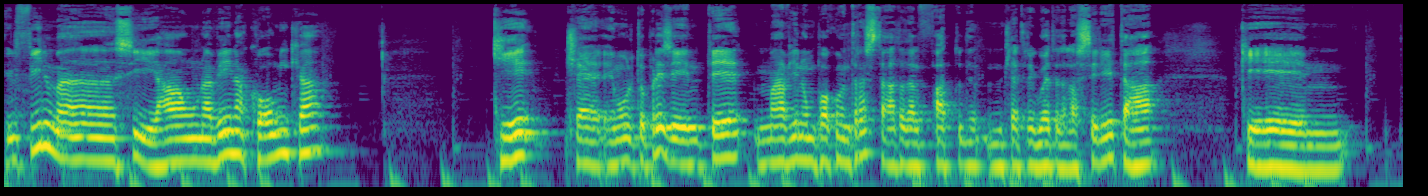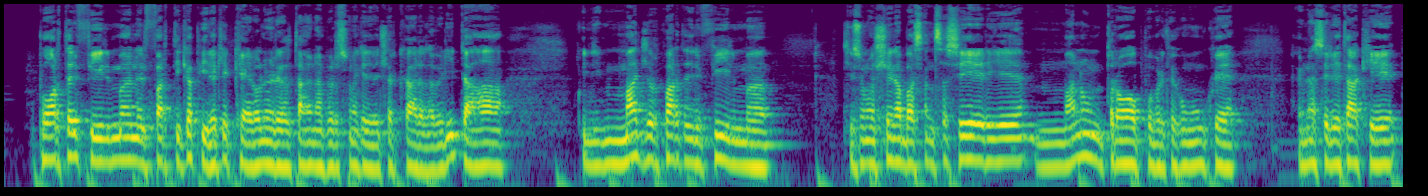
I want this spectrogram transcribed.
il film eh, sì ha una vena comica che c'è, è molto presente, ma viene un po' contrastata dal fatto, de, cioè, tra virgolette, dalla serietà che mh, porta il film nel farti capire che Carol in realtà è una persona che deve cercare la verità, quindi maggior parte del film ci sono scene abbastanza serie, ma non troppo perché comunque è una serietà che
